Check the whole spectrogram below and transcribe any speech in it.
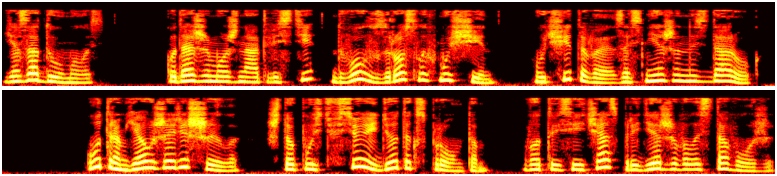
я задумалась, куда же можно отвезти двух взрослых мужчин, учитывая заснеженность дорог. Утром я уже решила, что пусть все идет экспромтом, вот и сейчас придерживалась того же.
